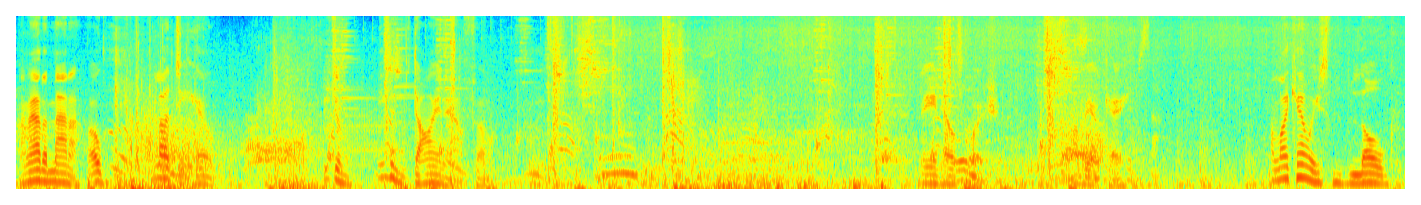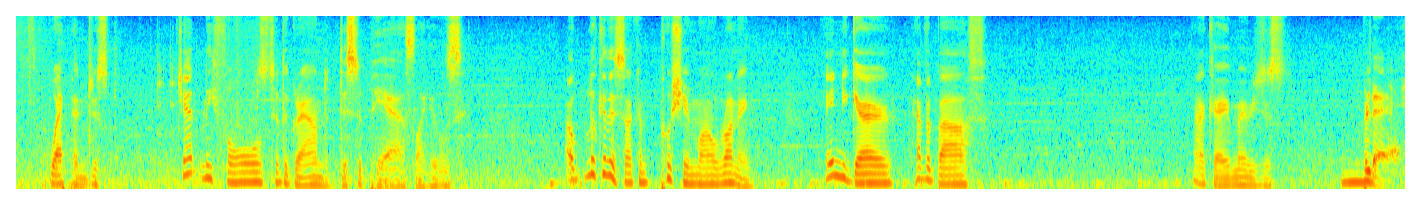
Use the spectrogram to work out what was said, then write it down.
I'm out of mana. Oh, bloody hell. You can, you can die now, fella. Need health push. I'll be okay. I like how his log weapon just gently falls to the ground and disappears like it was... Oh, look at this. I can push him while running. In you go. Have a bath. Okay, maybe just... Bleh.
